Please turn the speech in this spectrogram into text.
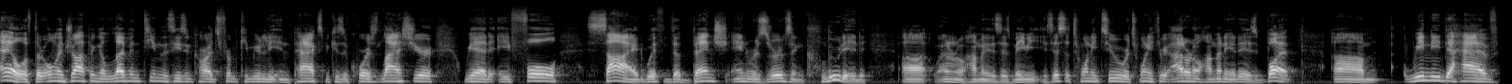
L if they're only dropping 11 team of the season cards from community in packs because of course last year we had a full side with the bench and reserves included. Uh, I don't know how many this is. Maybe is this a 22 or 23? I don't know how many it is, but um, we need to have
